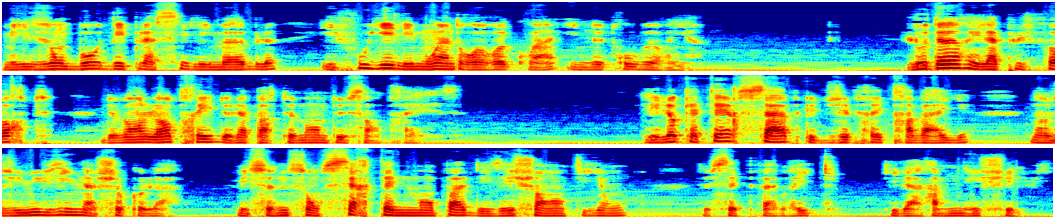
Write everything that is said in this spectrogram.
mais ils ont beau déplacer les meubles et fouiller les moindres recoins, ils ne trouvent rien. L'odeur est la plus forte devant l'entrée de l'appartement 213. Les locataires savent que Jeffrey travaille dans une usine à chocolat, mais ce ne sont certainement pas des échantillons de cette fabrique qu'il a ramenés chez lui.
